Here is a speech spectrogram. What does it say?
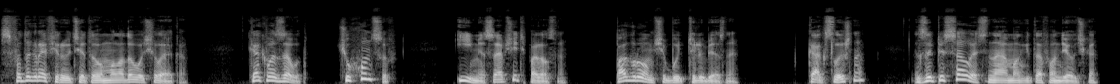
Сфотографируйте этого молодого человека. Как вас зовут? Чухонцев? Имя сообщите, пожалуйста. Погромче будьте любезны. Как слышно? Записалась на магнитофон девочка?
